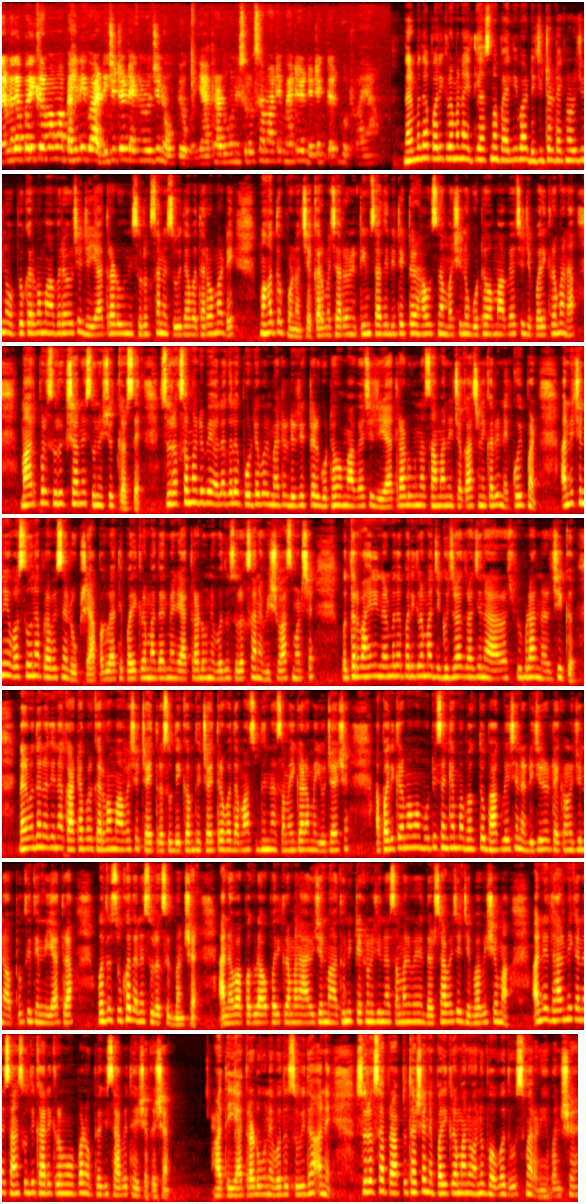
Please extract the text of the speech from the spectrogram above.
નર્મદા પરિક્રમામાં પહેલીવાર ડિજિટલ ટેકનોલોજીનો ઉપયોગ યાત્રાળુઓની સુરક્ષા માટે મેટલ ડિટેક્ટર ગોઠવાયા. નર્મદા પરિક્રમાના ઇતિહાસમાં પહેલીવાર ડિજિટલ ટેકનોલોજીનો ઉપયોગ કરવામાં આવી રહ્યો છે, જે યાત્રાળુઓની સુરક્ષા અને સુવિધા વધારવા માટે મહત્વપૂર્ણ છે. કર્મચારીઓની ટીમ સાથે ડિટેક્ટર હાઉસના મશીનો ગોઠવવામાં આવ્યા છે, જે પરિક્રમાના માર્ગ પર સુરક્ષાને સુનિશ્ચિત કરશે. સુરક્ષા માટે બે અલગ અલગ પોર્ટેબલ મેટલ ડિટેક્ટર ગોઠવવામાં આવ્યા છે, જે યાત્રાળુઓના સામાનની ચકાસણી કરીને કોઈપણ અનિચ્છનીય વસ્તુઓના પ્રવેશને રોકશે. આ પગલાંથી પરિક્રમા દરમિયાન યાત્રાળુઓને વધુ સુરક્ષા અને વિશ્વાસ મળશે. ઉત્તર વાહિની નર્મદા પરિક્રમા, જે ગુજરાત રાજ્યના રાજપીપળા નજીક નર્મદા નદીના કાંઠા પર કરવામાં આવે છે. ચૈત્ર સુધી કમથી ચૈત્ર વદ અમાસ સુધીના સમયગાળામાં યોજાય છે. આ પરિક્રમામાં મોટી સંખ્યામાં ભક્તો ભાગ લે છે અને ડિજિટલ ટેકનોલોજીના ઉપયોગથી તેમની યાત્રા વધુ સુખદ અને સુરક્ષિત બનશે. આ નવા પગલાઓ પરિક્રમાના આયોજનમાં આધુનિક ટેકનોલોજીના સમન્વયને દર્શાવે છે, જે ભવિષ્યમાં અન્ય ધાર્મિક અને સાંસ્કૃતિક કાર્યક્રમોમાં પણ ઉપયોગી સાબિત થઈ શકે છે. આથી યાત્રાળુઓને વધુ સુવિધા અને સુરક્ષા પ્રાપ્ત થશે અને પરિક્રમાનો અનુભવ વધુ સ્મરણીય બનશે.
